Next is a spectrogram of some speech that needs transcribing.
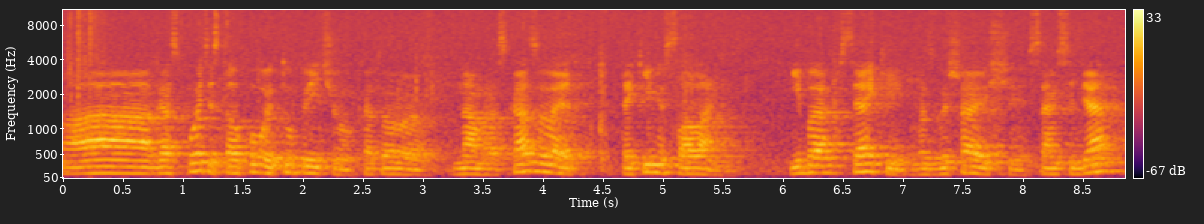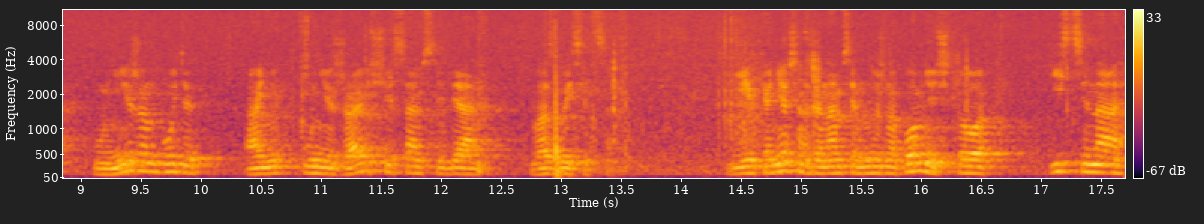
а, Господь истолковывает ту притчу, которую нам рассказывает такими словами. «Ибо всякий, возвышающий сам себя, унижен будет, а не унижающий сам себя возвысится». И, конечно же, нам всем нужно помнить, что истина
